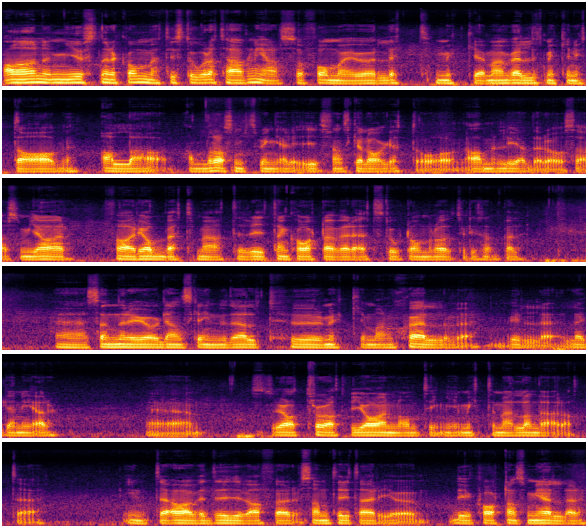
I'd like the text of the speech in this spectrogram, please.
Ja, just när det kommer till stora tävlingar så får man ju väldigt mycket, man väldigt mycket nytta av alla andra som springer i svenska laget och ja, ledare och så här, som gör förjobbet med att rita en karta över ett stort område till exempel. Eh, sen är det ju ganska individuellt hur mycket man själv vill lägga ner. Eh, så jag tror att vi gör någonting i mittemellan där, att eh, inte överdriva för samtidigt är det ju det är kartan som gäller.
